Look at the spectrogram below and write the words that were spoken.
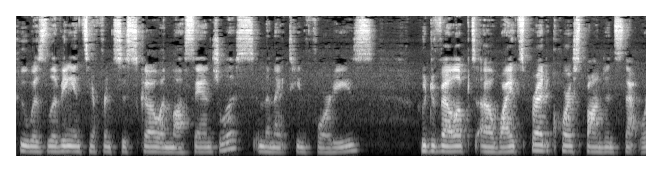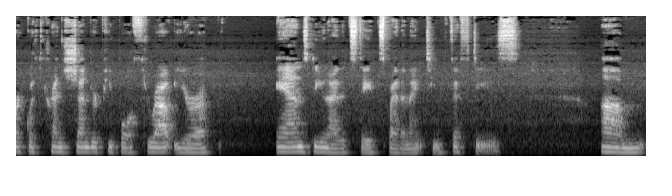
who was living in San Francisco and Los Angeles in the 1940s, who developed a widespread correspondence network with transgender people throughout Europe and the United States by the 1950s. Um,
